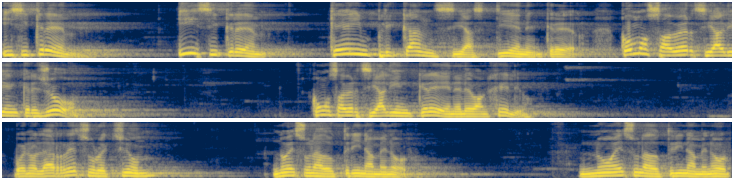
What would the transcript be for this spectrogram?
Y si creen, y si creen, ¿qué implicancias tiene creer? ¿Cómo saber si alguien creyó? ¿Cómo saber si alguien cree en el Evangelio? Bueno, la resurrección no es una doctrina menor. No es una doctrina menor,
